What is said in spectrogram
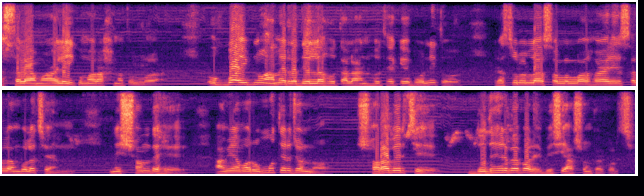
আসসালামু আলাইকুম রহমতুল্লাহ। উকবা ইবনু আমের রাদিয়াল্লাহ তালানহু থেকে বর্ণিত রাসূলুল্লাহ সাল্লাল্লাহু আলাইহি সাল্লাম বলেছেন, নিঃসন্দেহে আমি আমার উম্মতের জন্য শরাবের চেয়ে দুধের ব্যাপারে বেশি আশঙ্কা করছি।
